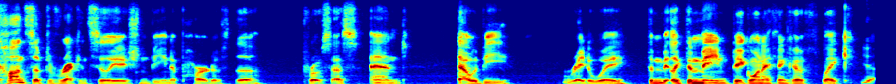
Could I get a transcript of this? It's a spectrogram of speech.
concept of reconciliation being a part of the process, and that would be right away the like the main big one I think of, like Yeah.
